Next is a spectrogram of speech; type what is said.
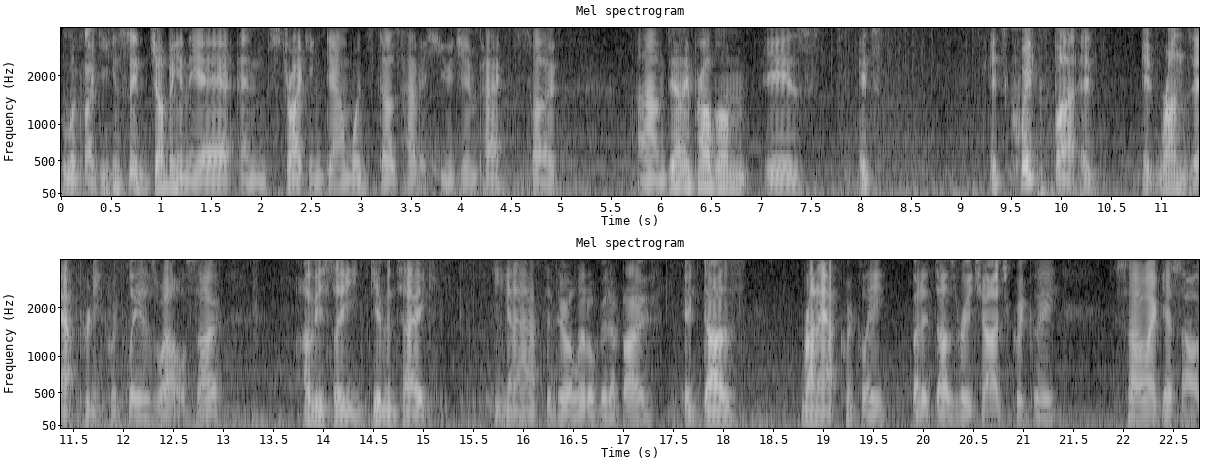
look, like you can see jumping in the air and striking downwards does have a huge impact. So, um, the only problem is it's it's quick, but it it runs out pretty quickly as well. So, obviously, give and take, you're gonna have to do a little bit of both. It does run out quickly, but it does recharge quickly. So I guess I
